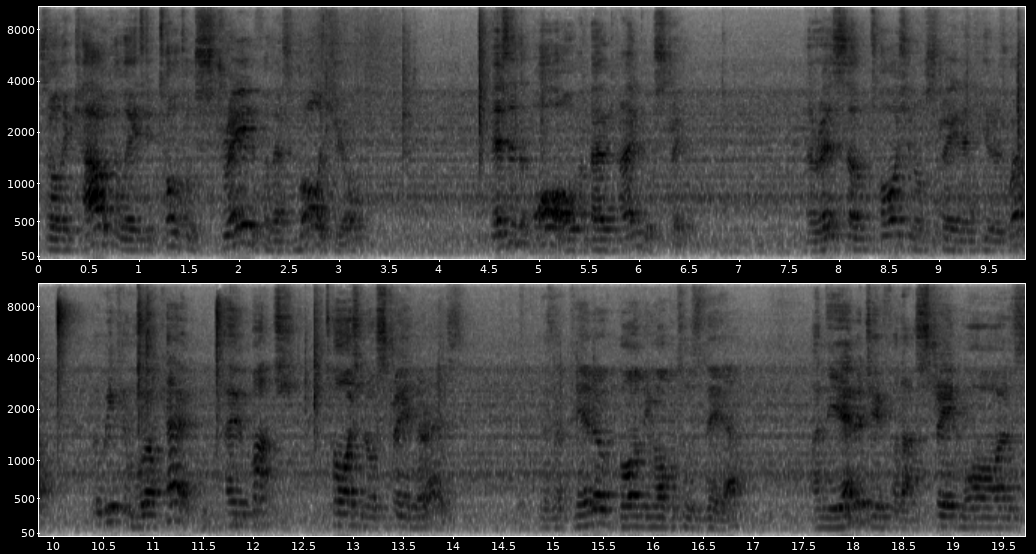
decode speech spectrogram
So the calculated total strain for this molecule isn't all about angle strain. There is some torsional strain in here as well. But we can work out how much torsional strain there is. There's a pair of bonding orbitals there, and the energy for that strain was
